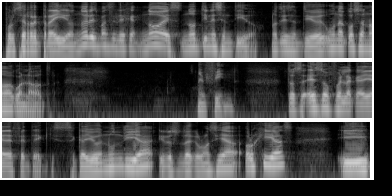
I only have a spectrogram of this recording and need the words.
por ser retraído. No eres más inteligente. No es, no tiene sentido. No tiene sentido. Una cosa no va con la otra. En fin. Entonces, eso fue la caída de FTX. Se cayó en un día y resulta que uno hacía orgías y,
